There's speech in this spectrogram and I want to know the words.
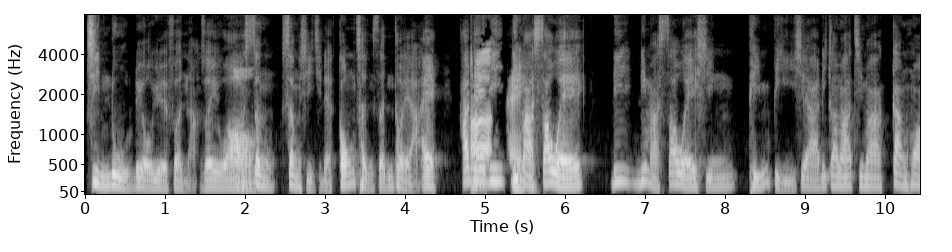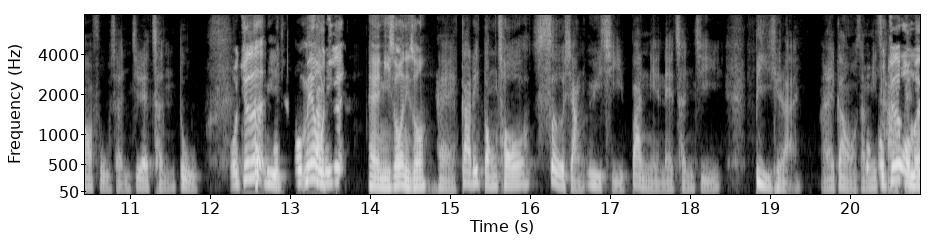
进入六月份啊，所以我算算是一个功成身退啊。诶，安尼你你嘛稍微你你嘛稍微先评比一下，你感觉即马钢化浮成这个程度？我觉得你我没有，我觉得诶，你说你说，诶，甲你当初设想预期半年的成绩比起来。来干我什么？我觉得我们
